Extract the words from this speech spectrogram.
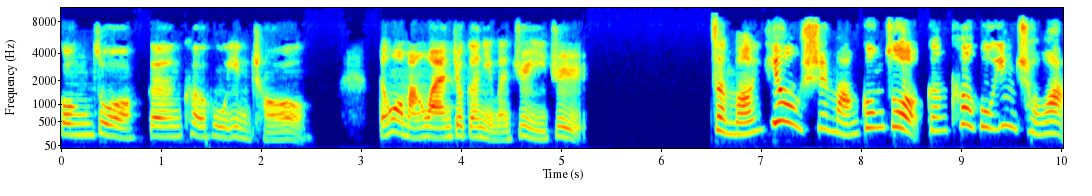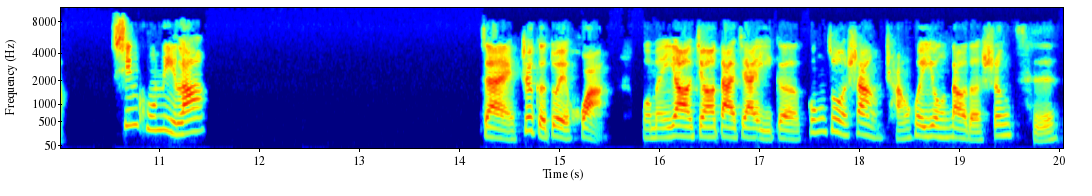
工作跟客户应酬。等我忙完就跟你们聚一聚。怎么又是忙工作跟客户应酬啊？辛苦你啦！在这个对话，我们要教大家一个工作上常会用到的生词。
